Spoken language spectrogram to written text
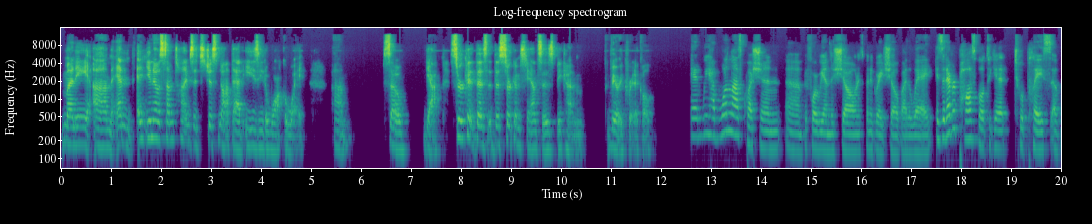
money, um, and and you know sometimes it's just not that easy to walk away. Um, so yeah, circuit the, the circumstances become very critical. And we have one last question uh, before we end the show, and it's been a great show, by the way. Is it ever possible to get to a place of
